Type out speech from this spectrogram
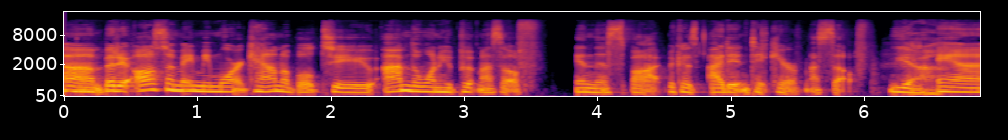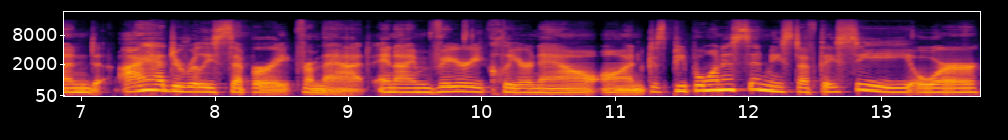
Um, but it also made me more accountable to I'm the one who put myself in this spot because I didn't take care of myself. Yeah. And I had to really separate from that. And I'm very clear now on because people want to send me stuff they see or,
